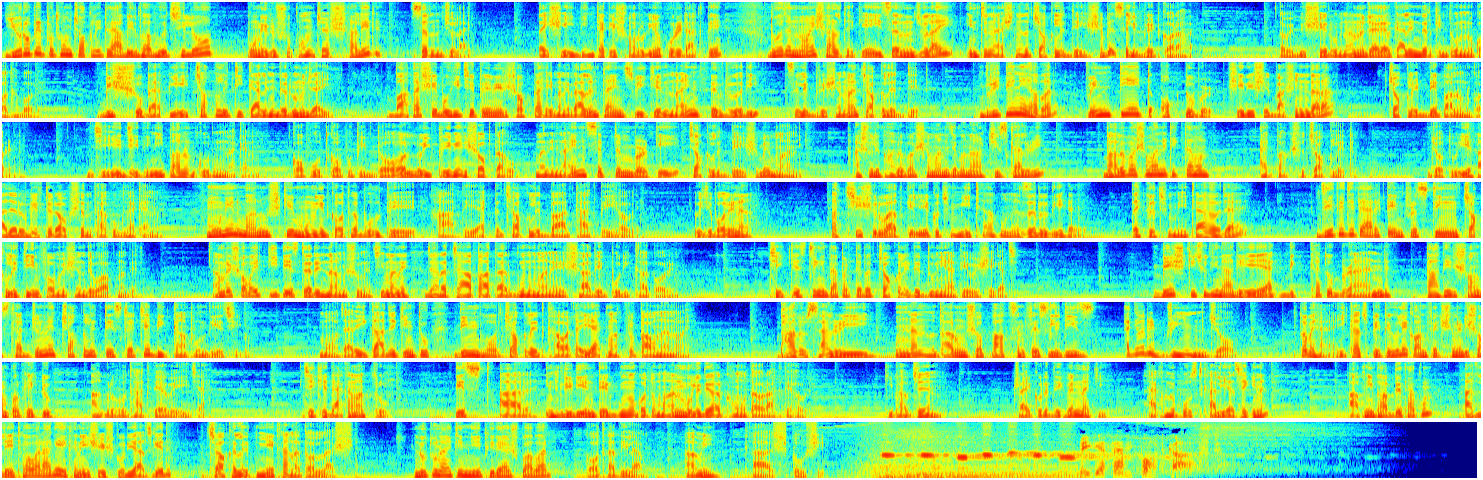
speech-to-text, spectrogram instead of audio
ইউরোপে প্রথম চকলেটের আবির্ভাব হয়েছিল পনেরোশো সালের সেভেন জুলাই। তাই সেই দিনটাকে স্মরণীয় করে রাখতে দু হাজার নয় সাল থেকে এই seven July international chocolate day হিসেবে সেলিব্রেট করা হয়। তবে বিশ্বের অন্যান্য জায়গার ক্যালেন্ডার কিন্তু অন্য কথা বলে। বিশ্বব্যাপী এই চকলেটি ক্যালেন্ডার অনুযায়ী বাতাসে বহিছে প্রেমের সপ্তাহে মানে ভ্যালেন্টাইন্স উইকের নাইন ফেব্রুয়ারি সেলিব্রেশন হয় চকলেট ডে। ব্রিটেনে আবার টোয়েন্টি এইট অক্টোবর সেই দেশের বাসিন্দারা চকলেট ডে পালন করেন। যে যেদিনই পালন করুন না কেন। কপত কপতির দল ওই প্রেমের সপ্তাহ মানে নাইন সেপ্টেম্বরকেই চকলেট ডে হিসেবে মানে আসলে ভালোবাসা মানে যেমন আর্চিস গ্যালারি ভালোবাসা মানে ঠিক তেমন এক বাক্স চকলেটও যতই হাজারো গিফটের অপশন থাকুক না কেন মনের মানুষকে মনের কথা বলতে হাতে একটা চকলেট বার থাকতেই হবে ওই যে বলে না अच्छी शुरुआत के लिए कुछ मीठा होना जरूरी है তাই কুছ মিঠা হয়ে যায় যেতে যেতে আরেকটা ইন্টারেস্টিং চকলেটি ইনফরমেশন দেবো আপনাদের আমরা সবাই টি টেস্টারের নাম শুনেছি মানে যারা চা পাতার গুণমানের স্বাদের পরীক্ষা করেন। সেই টেস্টিং এর ব্যাপারটা এবার চকোলেটের দুনিয়াতেও এসে গেছে। বেশ কিছুদিন আগে এক বিখ্যাত ব্র্যান্ড তাদের সংস্থার জন্য চকলেট টেস্টার চেয়ে বিজ্ঞাপন দিয়েছিল। মজার এই কাজে কিন্তু দিনভর চকলেট খাওয়াটাই একমাত্র পাওনা নয়। ভালো স্যালারি, অন্যান্য দারুণ সব পার্কস অ্যান্ড ফেসিলিটিস একেবারে ড্রিম জব। তবে হ্যাঁ এই কাজ পেতে হলে কনফেকশনারি সম্পর্কে একটু আগ্রহ থাকতে হবে, এই যা। চেখে দেখা মাত্র। টেস্ট আর ইনগ্রিডিয়েন্টের গুণগত মান বলে দেওয়ার ক্ষমতাও রাখতে হবে। কি ভাবছেন? ট্রাই করে দেখবেন নাকি? এখনও পোস্ট খালি আছে কিনা? আপনি ভাবতে থাকুন, আর লেট হওয়ার আগে এখানেই শেষ করি আজকের চকোলেট নিয়ে খানা তল্লাশ। নতুন আইটেম নিয়ে ফিরে আসব আবার, কথা দিলাম। আমি খাস কৌশিক। Big FM Podcast.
